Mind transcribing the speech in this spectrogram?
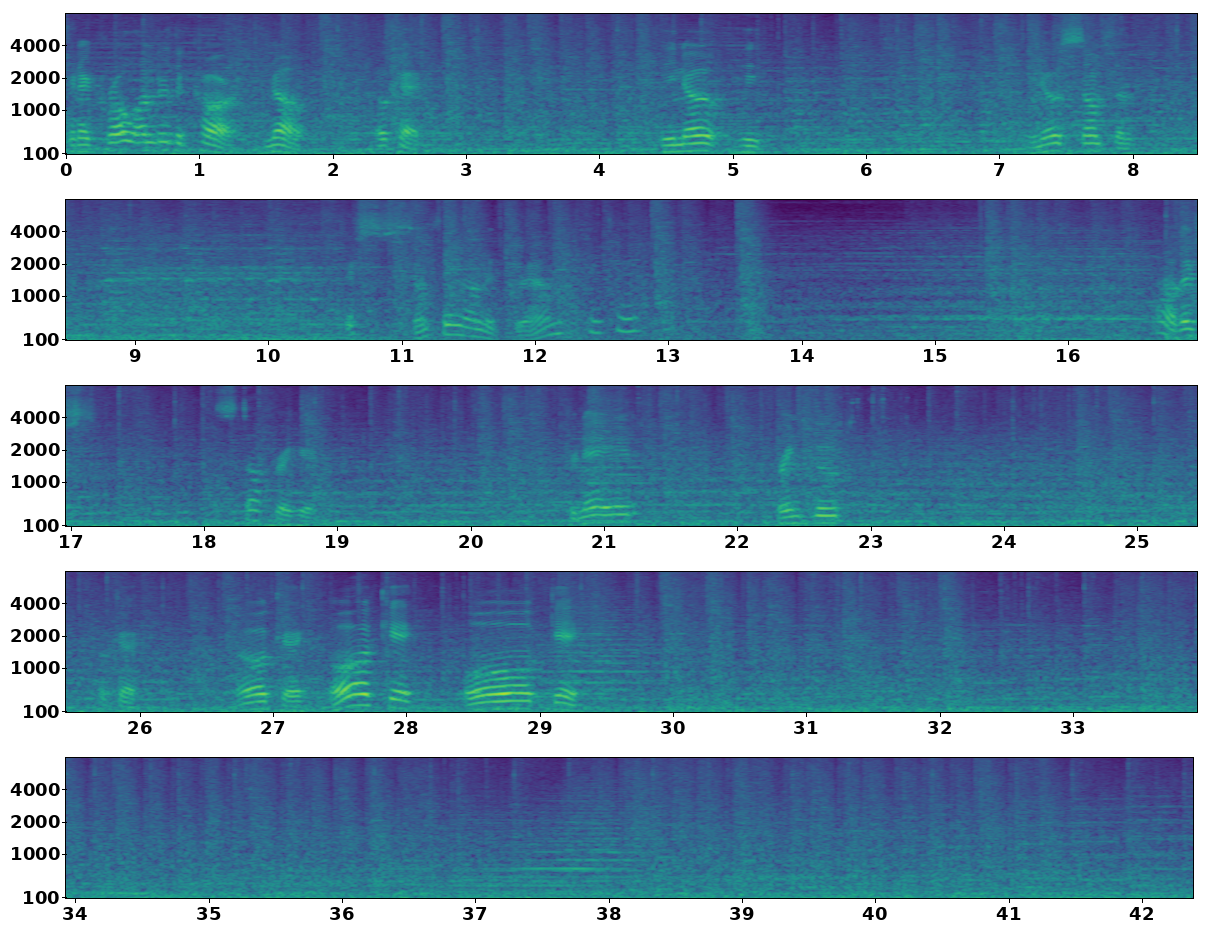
Can I crawl under the car? No. Okay. He know he he knows something. There's something on the ground right? Oh, there's stuff right here. Grenade. Brain goop. Okay. Okay. Okay. Okay.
